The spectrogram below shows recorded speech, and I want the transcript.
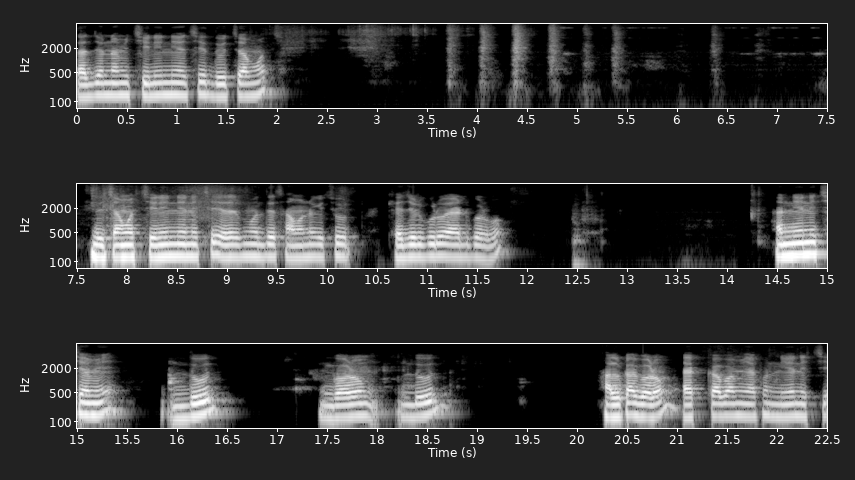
তার জন্য আমি চিনি নিয়েছি, দু চামচ। দু চামচ চিনি নিয়ে নিচ্ছি, এর মধ্যে সামান্য কিছু খেজুর গুঁড়ো অ্যাড করব। আর নিয়ে নিচ্ছি আমি দুধ, গরম দুধ, হালকা গরম। এক কাপ আমি এখন নিয়ে নিচ্ছি,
